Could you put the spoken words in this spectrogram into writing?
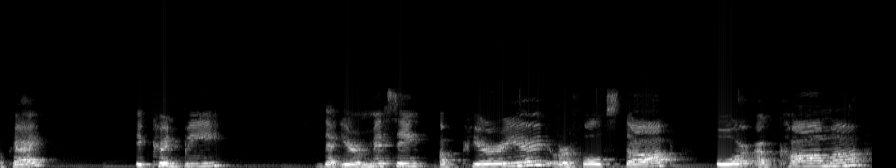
okay? It could be that you're missing a period or a full stop or a comma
